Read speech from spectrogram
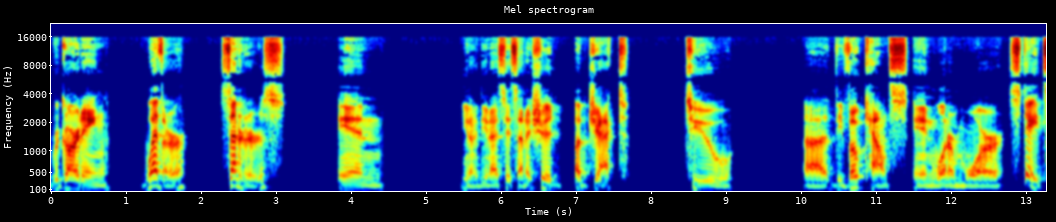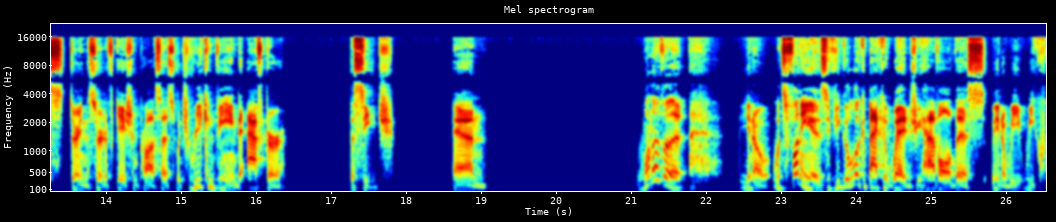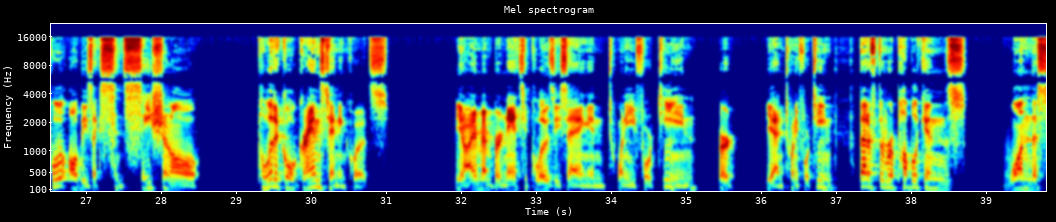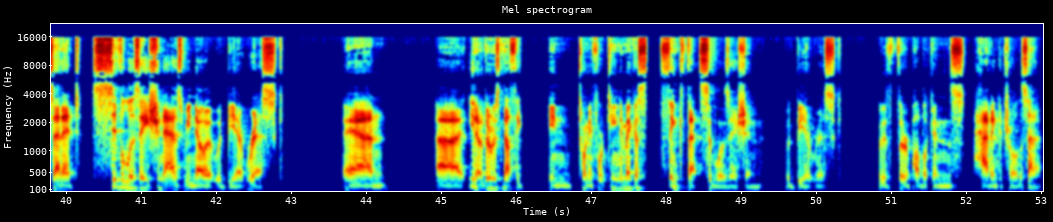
regarding whether senators in you know the United States Senate should object to uh, the vote counts in one or more states during the certification process, which reconvened after the siege. And one of the, you know, what's funny is if you go look back at Wedged, you have all this, you know, we, we quote all these like sensational political grandstanding quotes. You know, I remember Nancy Pelosi saying in 2014, or yeah, in 2014, that if the Republicans won the Senate, civilization as we know it would be at risk. And, uh, you know, there was nothing in 2014 to make us think that civilization would be at risk with the Republicans having control of the Senate.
